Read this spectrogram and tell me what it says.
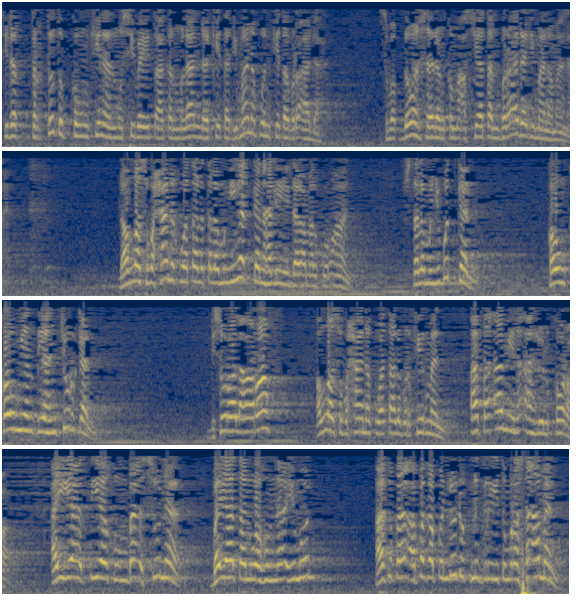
Tidak tertutup kemungkinan musibah itu akan melanda kita di mana pun kita berada. Sebab dosa dan kemaksiatan berada di mana-mana. Dan Allah subhanahu wa ta'ala telah mengingatkan hal ini dalam Al-Quran. Setelah menyebutkan kaum-kaum yang dihancurkan di surah Al-A'raf Allah Subhanahu wa taala berfirman, "Apa amina ahlul qura ayyatiyakum ba'suna bayatan wa hum naimun?" Apakah, apakah penduduk negeri itu merasa aman?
